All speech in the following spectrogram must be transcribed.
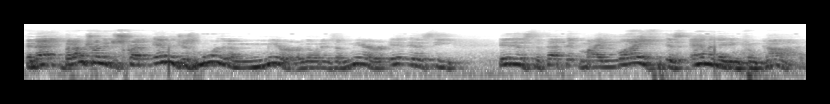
And that, but I'm trying to describe image as more than a mirror, though it is a mirror. It is the it is the fact that my life is emanating from God.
